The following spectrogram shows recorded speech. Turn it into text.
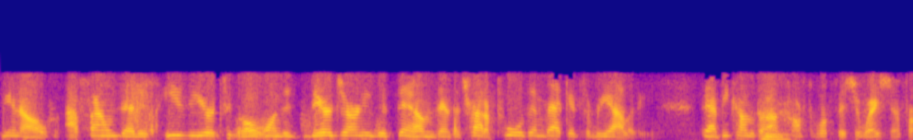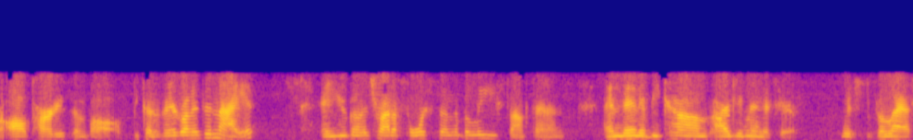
You know, I found that it's easier to go on the, their journey with them than to try to pull them back into reality that becomes an mm. uncomfortable situation for all parties involved because they're going to deny it and you're going to try to force them to believe something and then it becomes argumentative, which is the last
